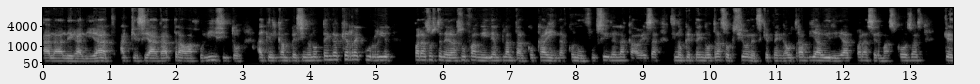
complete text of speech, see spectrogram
a la legalidad, a que se haga trabajo lícito, a que el campesino no tenga que recurrir para sostener a su familia en plantar cocaína con un fusil en la cabeza, sino que tenga otras opciones, que tenga otra viabilidad para hacer más cosas, que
